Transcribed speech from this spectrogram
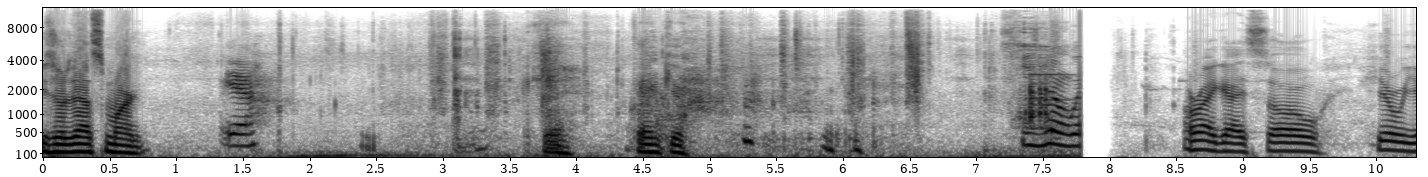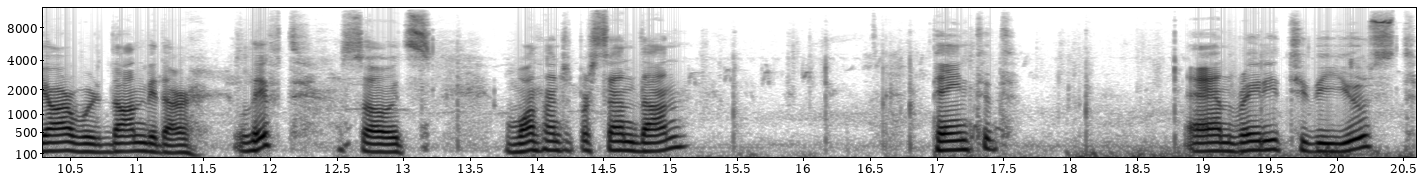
You're that smart. Yeah. Okay. Thank you. All right, guys. So here we are. We're done with our lift. So it's 100% done, painted, and ready to be used.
